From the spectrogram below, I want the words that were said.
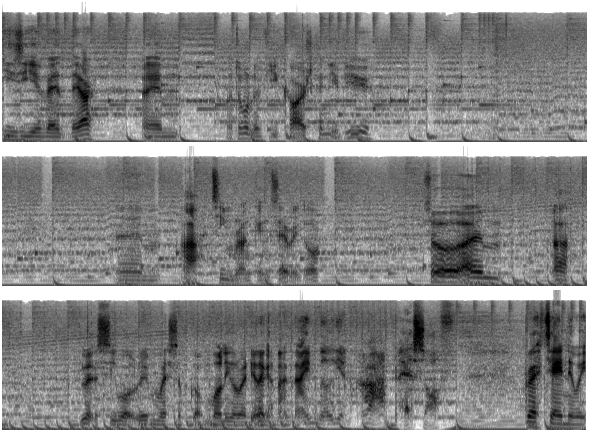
easy event there. Um, I don't want to view cars. Can you view? Um, ah, team rankings. There we go. So, um, ah, let's see what Ravenwest have got money already. I got that 9 million. Ah, piss off. But anyway,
